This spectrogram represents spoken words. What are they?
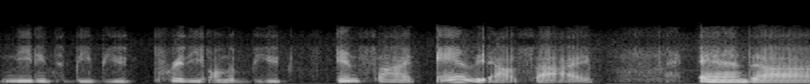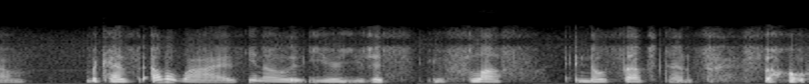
needing to be be- pretty on the be- inside and the outside, and um, because otherwise, you know, you're you just you're fluff and no substance. So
